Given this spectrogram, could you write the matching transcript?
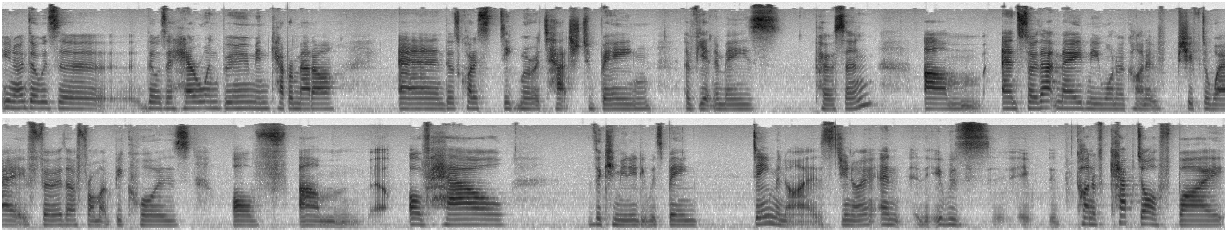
you know, there was a there was a heroin boom in Cabramatta, and there was quite a stigma attached to being a Vietnamese person, um, and so that made me want to kind of shift away further from it because of um, of how the community was being demonized, you know, and it was it, it kind of capped off by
